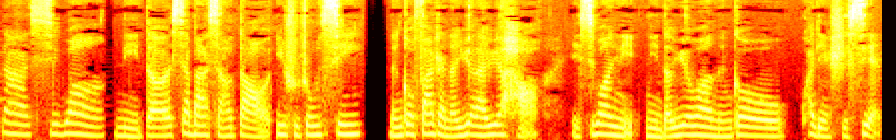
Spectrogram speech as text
那希望你的下巴小岛艺术中心能够发展的越来越好，也希望你你的愿望能够快点实现。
